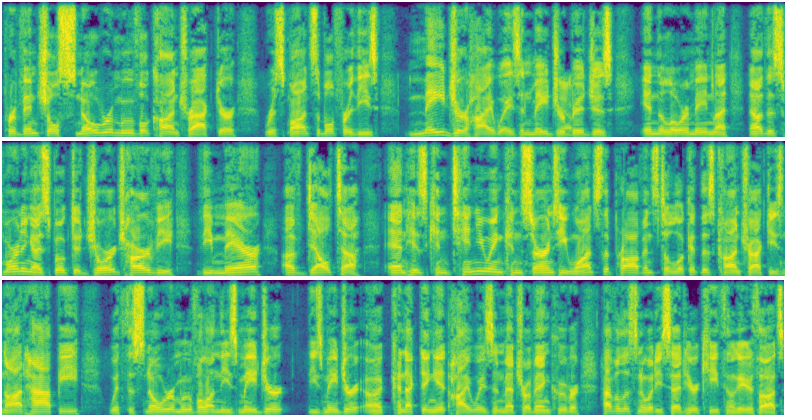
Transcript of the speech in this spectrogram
provincial snow removal contractor responsible for these major highways and major yep. bridges in the lower mainland. Now, this morning I spoke to George Harvey, the mayor of Delta, and his continuing concerns. He wants the province to look at this contract. He's not happy with the snow removal on these major these major uh, connecting it highways in Metro Vancouver. Have a listen to what he said here, Keith, and I'll get your thoughts.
